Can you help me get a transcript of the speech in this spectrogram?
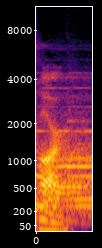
Car.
